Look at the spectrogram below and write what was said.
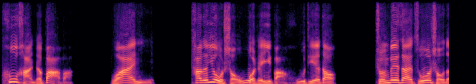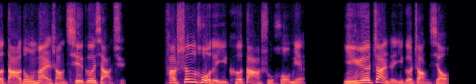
哭喊着：“爸爸，我爱你！”他的右手握着一把蝴蝶刀，准备在左手的大动脉上切割下去。他身后的一棵大树后面，隐约站着一个帐枭，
